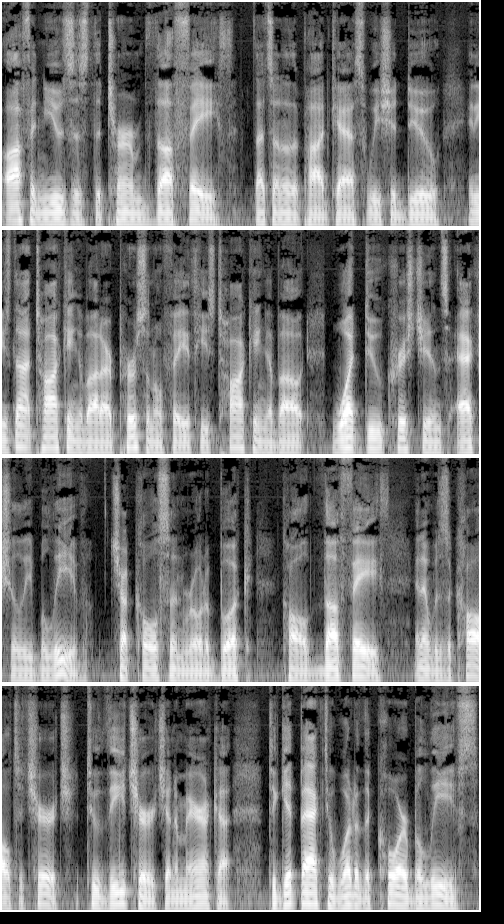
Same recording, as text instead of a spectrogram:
often uses the term the faith. That's another podcast we should do. And he's not talking about our personal faith, he's talking about what do Christians actually believe. Chuck Colson wrote a book called The Faith, and it was a call to church, to the church in America, to get back to what are the core beliefs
